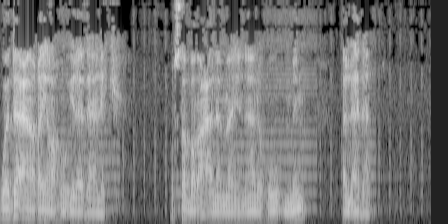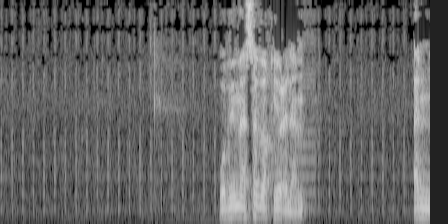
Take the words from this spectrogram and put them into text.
ودعا غيره إلى ذلك وصبر على ما يناله من الأذى. وبما سبق يعلم أن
